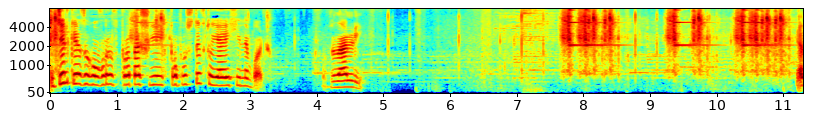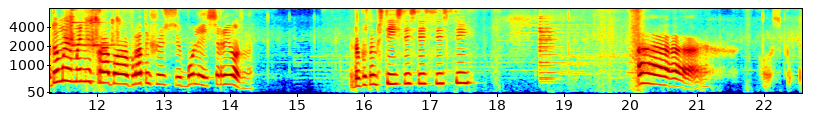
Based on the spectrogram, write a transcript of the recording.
І тільки я заговорив про те, що я їх пропустив, то я їх і не бачу. Взагалі. Я думаю, мені треба брати щось більш серйозне. Допустим, стій, стій, стій, стій, стій. Ах, Господи.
